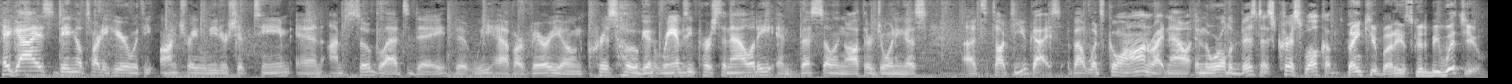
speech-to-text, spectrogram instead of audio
Hey guys, Daniel Tardy here with the EntreLeadership team, and I'm so glad today that we have our very own Chris Hogan, Ramsey personality and best-selling author, joining us uh, to talk to you guys about what's going on right now in the world of business. Chris, welcome. Thank you, buddy. It's good to be with you.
